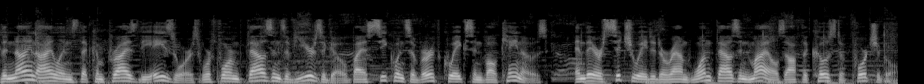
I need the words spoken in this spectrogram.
The nine islands that comprise the Azores were formed thousands of years ago by a sequence of earthquakes and volcanoes, and they are situated around 1,000 miles off the coast of Portugal.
